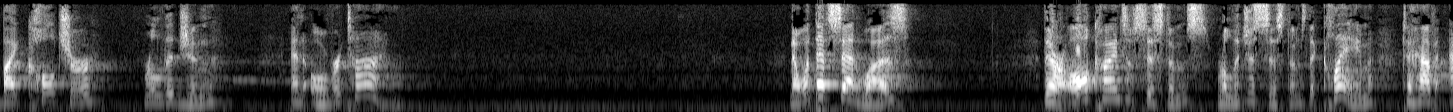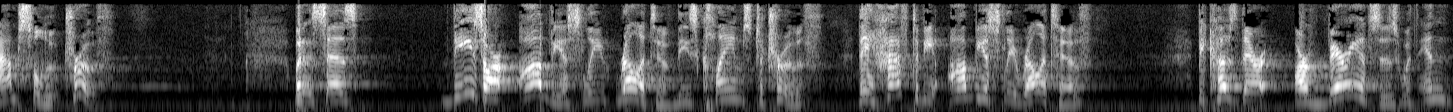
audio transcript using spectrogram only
by culture, religion, and over time. Now, what that said was there are all kinds of systems, religious systems, that claim to have absolute truth. But it says these are obviously relative. These claims to truth, they have to be obviously relative because there are variances within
